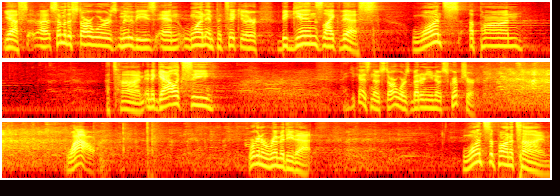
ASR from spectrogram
yes, uh, some of the Star Wars movies, and one in particular, begins like this Once upon a time, in a galaxy. You guys know Star Wars better than you know Scripture. wow. We're going to remedy that. Once upon a time.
